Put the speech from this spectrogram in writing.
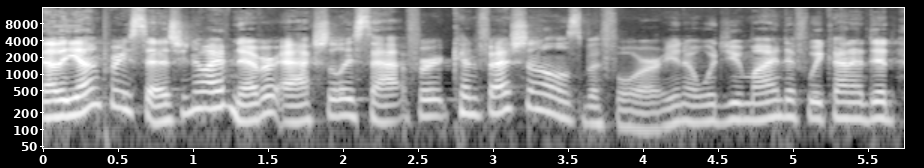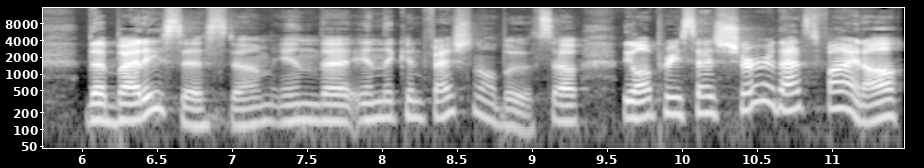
Now, the young priest says, You know, I've never actually sat for confessionals before. You know, would you mind if we kind of did the buddy system in the, in the confessional booth? So the old priest says, Sure, that's fine. I'll,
